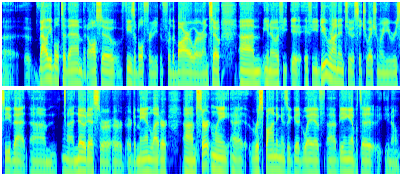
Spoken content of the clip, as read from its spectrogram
uh, valuable to them, but also feasible for for the borrower. And so, um, you know, if you, if you do run into a situation where you receive that um, uh, notice or, or, or, demand letter, um, certainly uh, responding is a good way of uh, being able to, you know,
